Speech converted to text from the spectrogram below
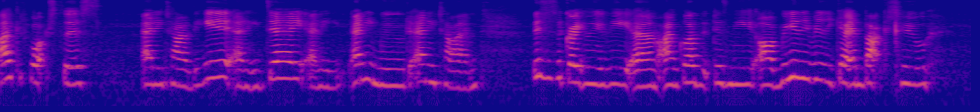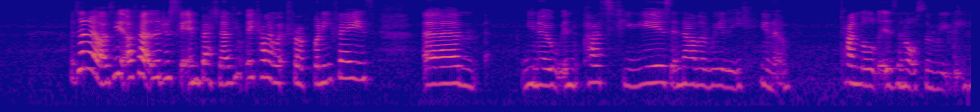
I could watch this any time of the year, any day, any any mood, any time. This is a great movie. Um, I'm glad that Disney are really, really getting back to. I don't know. I think I felt they're just getting better. I think they kind of went for a funny phase, um, you know, in the past few years, and now they're really, you know, Tangled is an awesome movie.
